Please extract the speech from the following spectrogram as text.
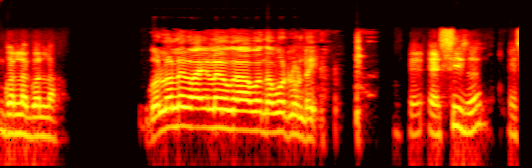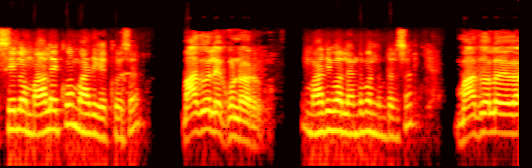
గొల్ల గొల్ల. గొల్లలు వాళ్ళు ఒక వంద ఓట్లు ఉంటాయి. Okay SC sir? ఎస్సీలో మాల ఎక్కువ మాది ఎక్కువ సార్? మాదిగోళ్ళు ఎక్కువ ఉన్నారు. మాది వాళ్ళు ఎంతమంది ఉంటారు సార్? మాదిగోళ్ళు ఒక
